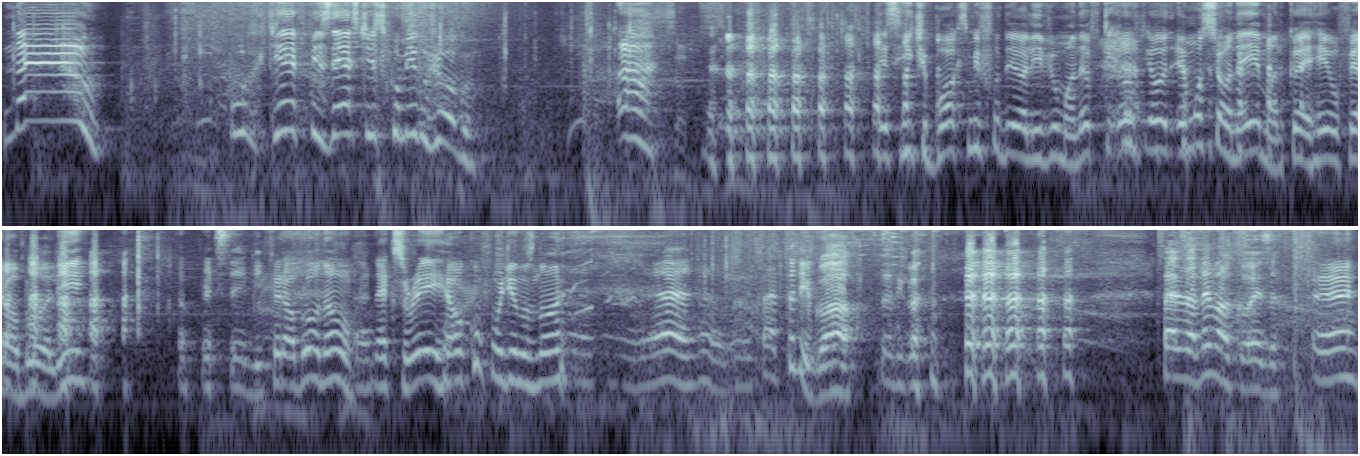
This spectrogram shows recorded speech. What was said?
Não! Por que fizeste isso comigo, jogo? Ah! Esse hitbox me fudeu ali, viu, mano? Eu, fiquei, eu, eu emocionei, mano, que eu errei o Feral Blue ali. Eu percebi. Feral Blow não, é. X-Ray, eu confundindo os nomes. É, tá tudo igual, tudo igual. Faz a mesma coisa. É,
